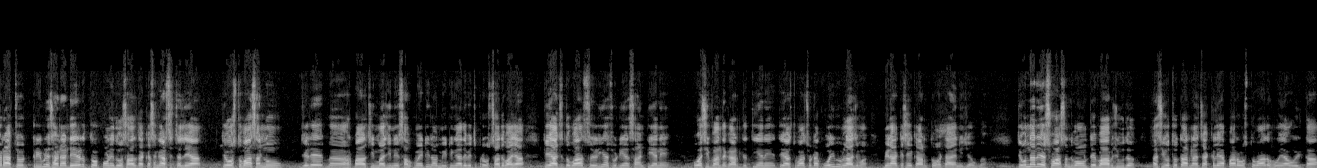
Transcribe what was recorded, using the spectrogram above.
ਘਰਾਂ ਚੋਂ ਤਕਰੀਬਨ ਸਾਡਾ ਡੇਢ ਤੋਂ ਪੌਣੇ 2 ਸਾਲ ਤੱਕ ਸੰਘਰਸ਼ ਚੱਲਿਆ ਤੇ ਉਸ ਤੋਂ ਬਾਅਦ ਸਾਨੂੰ ਜਿਹੜੇ ਹਰਪਾਲ ਚੀਮਾ ਜੀ ਨੇ ਸਬ ਕਮੇਟੀ ਨਾਲ ਮੀਟਿੰਗਾਂ ਦੇ ਵਿੱਚ ਭਰੋਸਾ ਦਿਵਾਇਆ ਕਿ ਅੱਜ ਤੋਂ ਬਾਅਦ ਜਿਹੜੀਆਂ ਤੁਹਾਡੀਆਂ ਸਾਂਟੀਆਂ ਨੇ, ਉਹ ਅਸੀਂ ਬੰਦ ਕਰ ਦਿੱਤੀਆਂ ਨੇ ਤੇ ਅੱਜ ਤੋਂ ਬਾਅਦ ਤੁਹਾਡਾ ਕੋਈ ਵੀ ਮੁਲਾਜ਼ਮ ਬਿਨਾਂ ਕਿਸੇ ਕਾਰਨ ਤੋਂ ਹਟਾਇਆ ਨਹੀਂ ਜਾਊਗਾ। ਤੇ ਉਹਨਾਂ ਦੇ ਆਸ਼ਵਾਸਨ ਦਿਵਾਉਣ ਤੇ ਬਾਵਜੂਦ ਅਸੀਂ ਉੱਥੋਂ ਧਰਨਾ ਚੱਕ ਲਿਆ, ਪਰ ਉਸ ਤੋਂ ਬਾਅਦ ਹੋਇਆ ਉਲਟਾ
